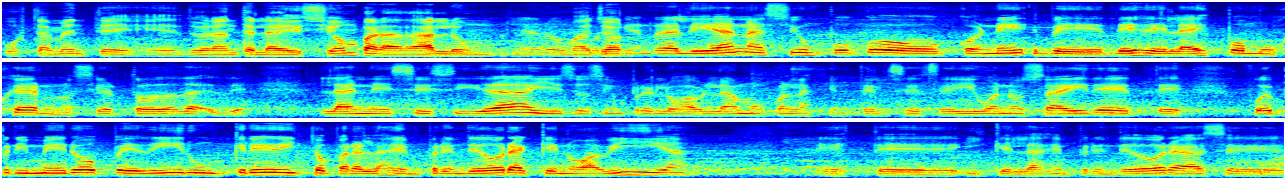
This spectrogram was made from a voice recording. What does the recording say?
justamente eh, durante la edición para darle un, claro, mayor... en realidad nació un poco con, desde la Expo Mujer, ¿no es cierto? La necesidad, y eso siempre lo hablamos con la gente del CFI Buenos Aires, este, fue primero pedir un crédito para las emprendedoras que no había, este, y que las emprendedoras hace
